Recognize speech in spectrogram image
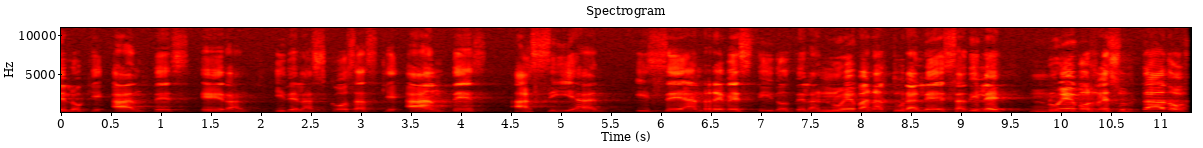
de lo que antes eran y de las cosas que antes hacían y sean revestidos de la nueva naturaleza. Dile, nuevos resultados,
